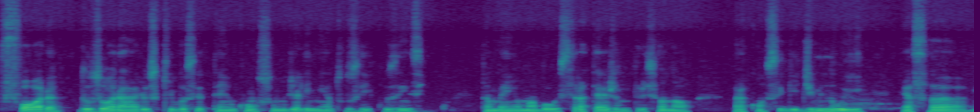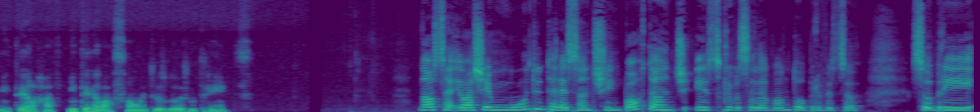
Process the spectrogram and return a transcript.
fora dos horários que você tem o consumo de alimentos ricos em zinco. Também é uma boa estratégia nutricional para conseguir diminuir essa interrelação entre os dois nutrientes. Nossa, eu achei muito interessante e importante isso que você levantou, professor, sobre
